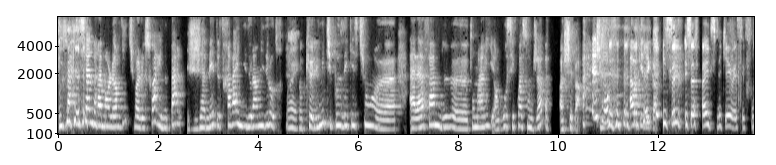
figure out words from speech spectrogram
ils partitionnent vraiment leur vie. Tu vois, le soir, ils ne parlent jamais de travail, ni de l'un ni de l'autre. Donc, euh, limite, tu poses des questions euh, à la femme de euh, ton mari. En gros, c'est quoi son job? Ah, je sais pas. je m'en fous. Ah, ok, d'accord. ils, savent, ils savent pas expliquer. Ouais, c'est fou.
